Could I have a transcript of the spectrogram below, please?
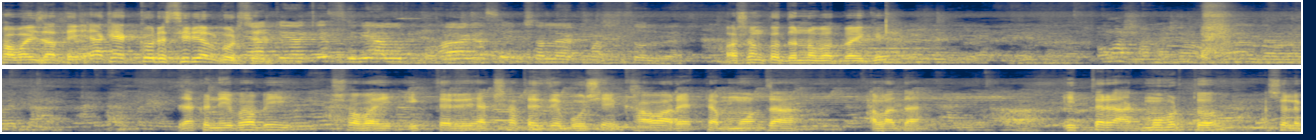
সবাই যাতে এক এক করে সিরিয়াল করছে। একে একে সিরিয়াল হয়ে গেছে ইনশাল্লাহ এক মাসে চলবে। অসংখ্য ধন্যবাদ ভাইকে। দেখেন এভাবেই সবাই ইফতারের একসাথে যে বসে খাওয়ার একটা মজা আলাদা। ইফতারের আগ মুহূর্ত আসলে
